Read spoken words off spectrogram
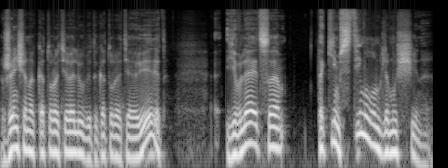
женщина, которая тебя любит и которая тебя верит, является таким стимулом для мужчины,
